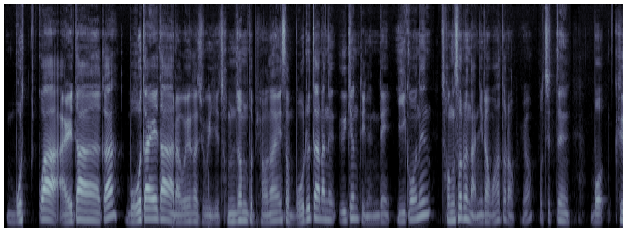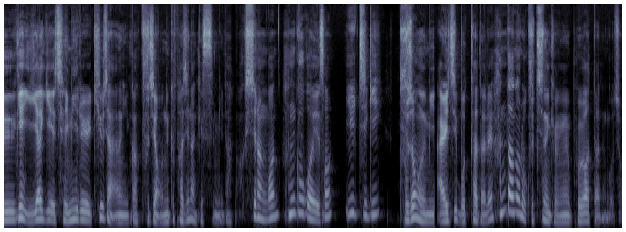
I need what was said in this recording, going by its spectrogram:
못과 알다가 못 알다라고 해가지고 이게 점점 더 변화해서 모르다라는 의견도 있는데 이거는 정설은 아니라고 하더라고요. 어쨌든 뭐 그게 이야기의 재미를 키우지 않으니까 굳이 언급하진 않겠습니다. 확실한 건 한국어에서 일찍이 부정 의미 알지 못하다를 한 단어로 굳히는 경향을 보여왔다는 거죠.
